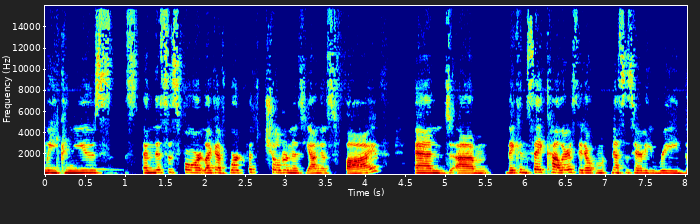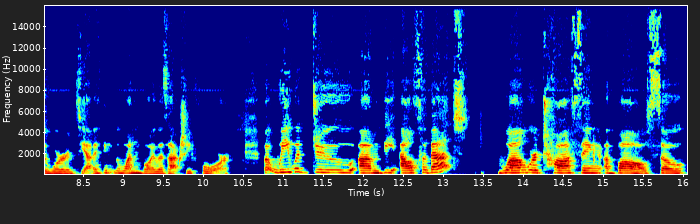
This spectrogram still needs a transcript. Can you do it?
we can use, and this is for, like, I've worked with children as young as five, and um, they can say colors. They don't necessarily read the words yet. I think the one boy was actually four. But we would do um, the alphabet while we're tossing a ball. So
